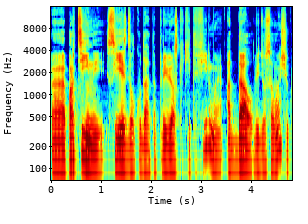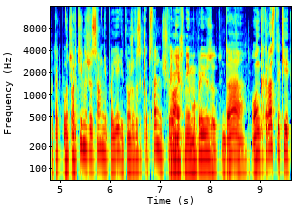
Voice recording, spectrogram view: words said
э, партийный съездил куда-то, привез какие-то фильмы, отдал видеосалонщику, так Но получается. партийный же сам не поедет, он же высокопоставленный чувак. Конечно, ему привезут. Да, он как раз-таки,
